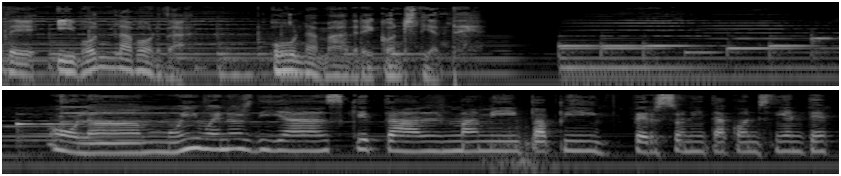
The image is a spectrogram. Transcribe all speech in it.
de Ivonne Laborda, una madre consciente. Hola, muy buenos días. ¿Qué tal, mami, papi, personita consciente?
